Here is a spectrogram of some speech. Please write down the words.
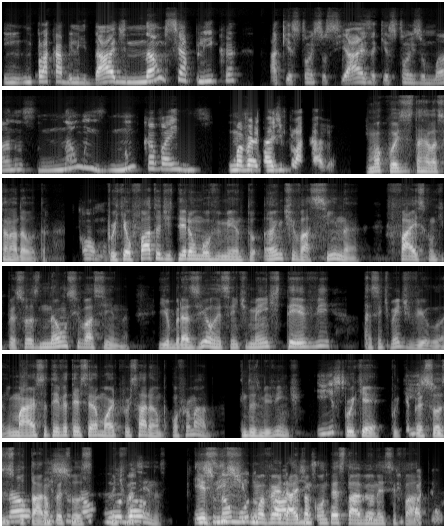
implacabilidade não se aplica a questões sociais, a questões humanas, não nunca vai uma verdade implacável. uma coisa está relacionada à outra. Como? Porque o fato de ter um movimento anti-vacina faz com que pessoas não se vacinem. E o Brasil recentemente teve, recentemente, vírgula, em março teve a terceira morte por sarampo confirmada, em 2020. Isso Por quê? Porque pessoas não- escutaram pessoas anti-vacinas. isso não Existe uma verdade da- incontestável nesse fato.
